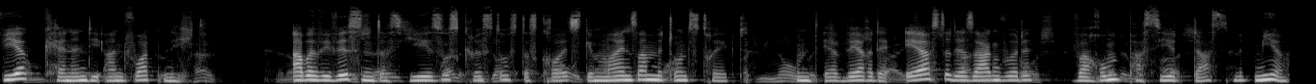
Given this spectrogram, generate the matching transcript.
wir kennen die Antwort nicht. Aber wir wissen, dass Jesus Christus das Kreuz gemeinsam mit uns trägt. Und er wäre der Erste, der sagen würde, warum passiert das mit mir?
